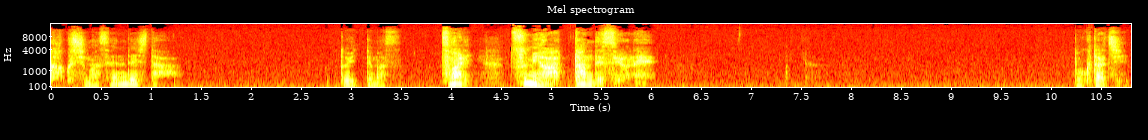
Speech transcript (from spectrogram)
隠しませんでした。と言ってます。つまり罪はあったんですよね。僕たち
